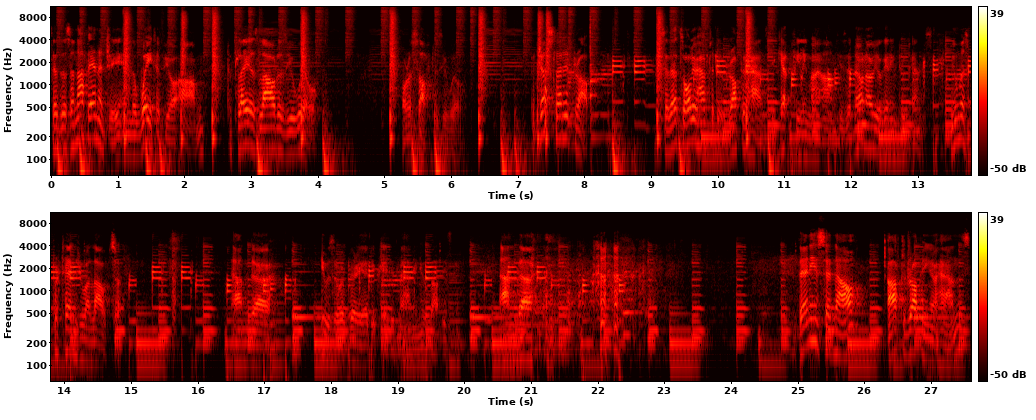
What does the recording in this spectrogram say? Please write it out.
Said, there's enough energy in the weight of your arm to play as loud as you will, or as soft as you will. But just let it drop said, that's all you have to do, drop your hands. He kept feeling my arms. He said, no, no, you're getting too tense. You must pretend you are Lao Tzu. And uh, he was a very educated man. He knew about these things. And uh, then he said, now, after dropping your hands,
